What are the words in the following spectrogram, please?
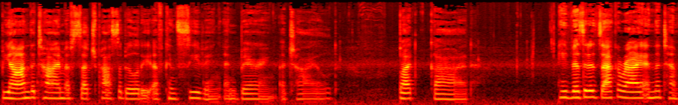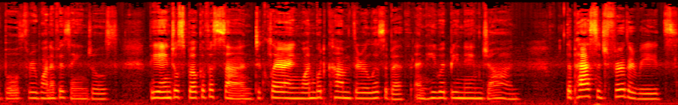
beyond the time of such possibility of conceiving and bearing a child. But God. He visited Zachariah in the temple through one of his angels. The angel spoke of a son, declaring one would come through Elizabeth, and he would be named John. The passage further reads,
